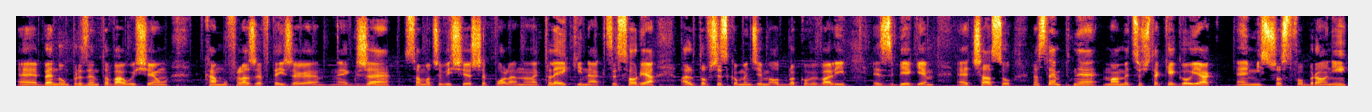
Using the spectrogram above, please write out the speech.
e, będą prezentowały się kamuflaże w tejże e, grze. Są oczywiście jeszcze pola na naklejki, na akcesoria, ale to wszystko będziemy odblokowywali z biegiem e, czasu. Następnie mamy coś takiego jak e, Mistrzostwo Broni,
